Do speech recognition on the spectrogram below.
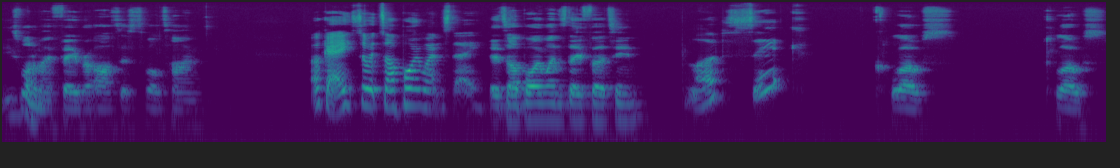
he's one of my favorite artists of all time. Okay, so it's our boy Wednesday. It's our boy Wednesday thirteen. Blood sick. Close, close.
